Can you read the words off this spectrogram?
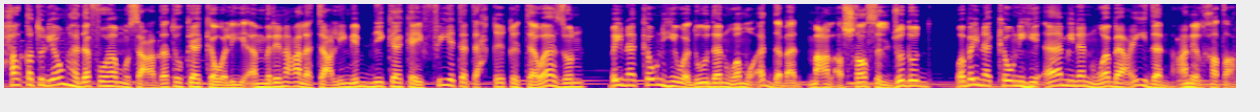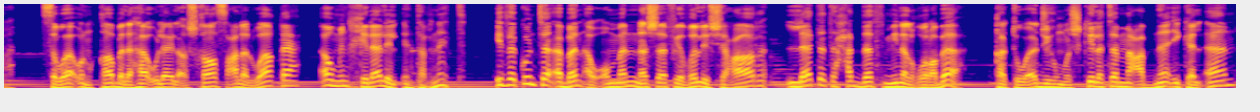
حلقة اليوم هدفها مساعدتك كولي أمر على تعليم ابنك كيفية تحقيق التوازن بين كونه ودودا ومؤدبا مع الأشخاص الجدد وبين كونه آمنا وبعيدا عن الخطر سواء قابل هؤلاء الأشخاص على الواقع أو من خلال الإنترنت. إذا كنت أبا أو أما نشأ في ظل شعار لا تتحدث من الغرباء. قد تواجه مشكلة مع أبنائك الآن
